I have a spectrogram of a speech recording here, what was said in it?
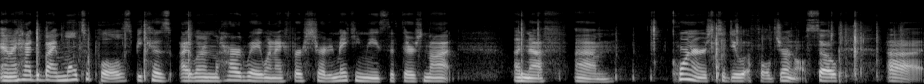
And I had to buy multiples because I learned the hard way when I first started making these that there's not enough um, corners to do a full journal. So, uh,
